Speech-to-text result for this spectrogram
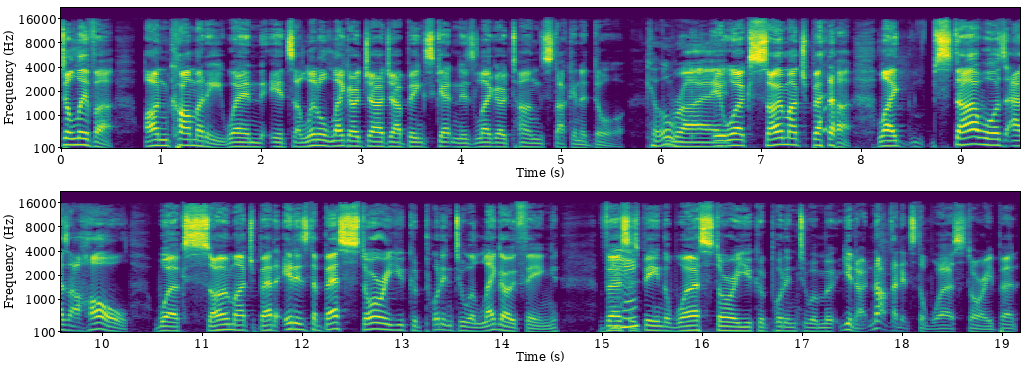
deliver on comedy when it's a little Lego Jar Jar Binks getting his Lego tongue stuck in a door. Cool. Right. It works so much better. Like Star Wars as a whole works so much better. It is the best story you could put into a Lego thing versus Mm-hmm. being the worst story you could put into a movie. You know, not that it's the worst story, but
